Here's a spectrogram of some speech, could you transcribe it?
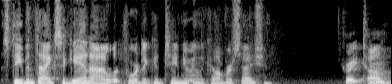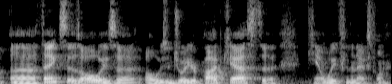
Stephen, thanks again. I look forward to continuing the conversation. Great, Tom. Uh, thanks as always. Uh, always enjoy your podcast. Uh, can't wait for the next one.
